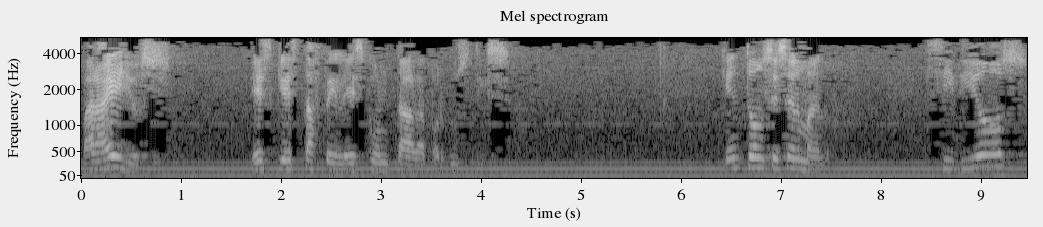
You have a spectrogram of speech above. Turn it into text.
Para ellos es que esta fe le es contada por justicia. ¿Qué entonces, hermano? Si Dios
